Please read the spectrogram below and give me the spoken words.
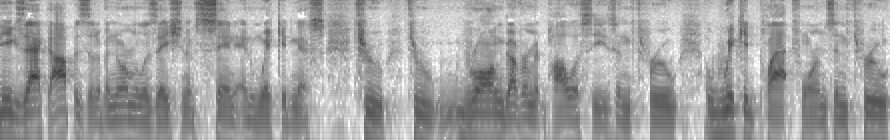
the exact opposite of a normalization of sin and wickedness through, through wrong government policies and through wicked platforms and through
